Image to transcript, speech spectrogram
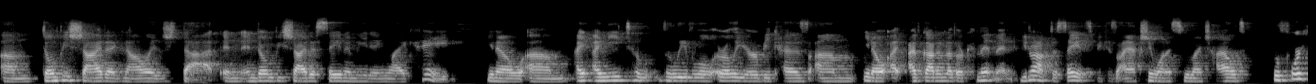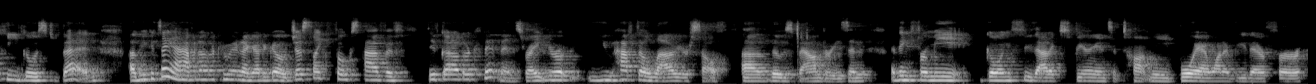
Um, don't be shy to acknowledge that. And, and don't be shy to say in a meeting like, hey, you know, um, I, I, need to, to leave a little earlier because, um, you know, I, have got another commitment. You don't have to say it's because I actually want to see my child before he goes to bed. Um, you could say, I have another commitment. I got to go. Just like folks have if they've got other commitments, right? You're, you have to allow yourself uh, those boundaries. And I think for me, going through that experience, it taught me, boy, I want to be there for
